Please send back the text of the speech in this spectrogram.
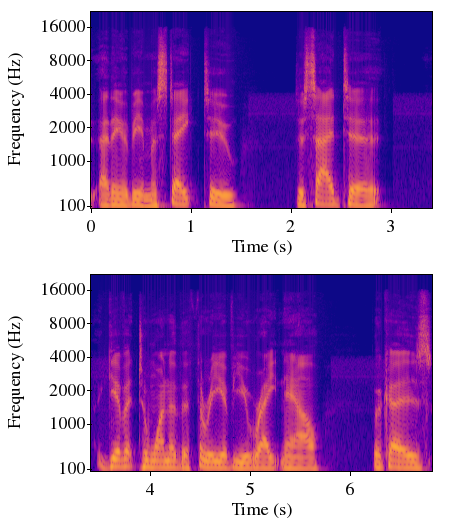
think it would be a mistake to decide to give it to one of the three of you right now, because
